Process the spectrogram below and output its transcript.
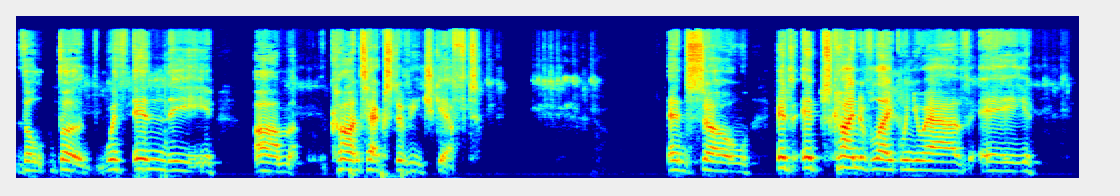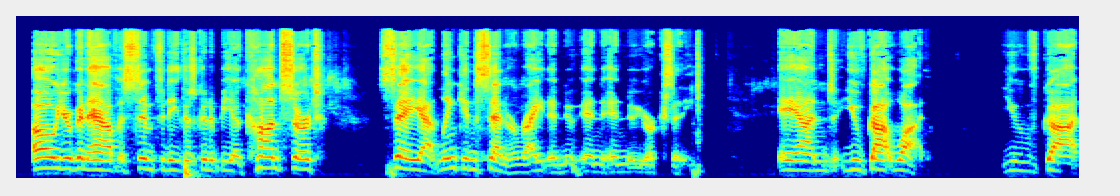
the the within the um, context of each gift. And so it's it's kind of like when you have a oh you're going to have a symphony. There's going to be a concert, say at Lincoln Center, right in New, in in New York City, and you've got what you've got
